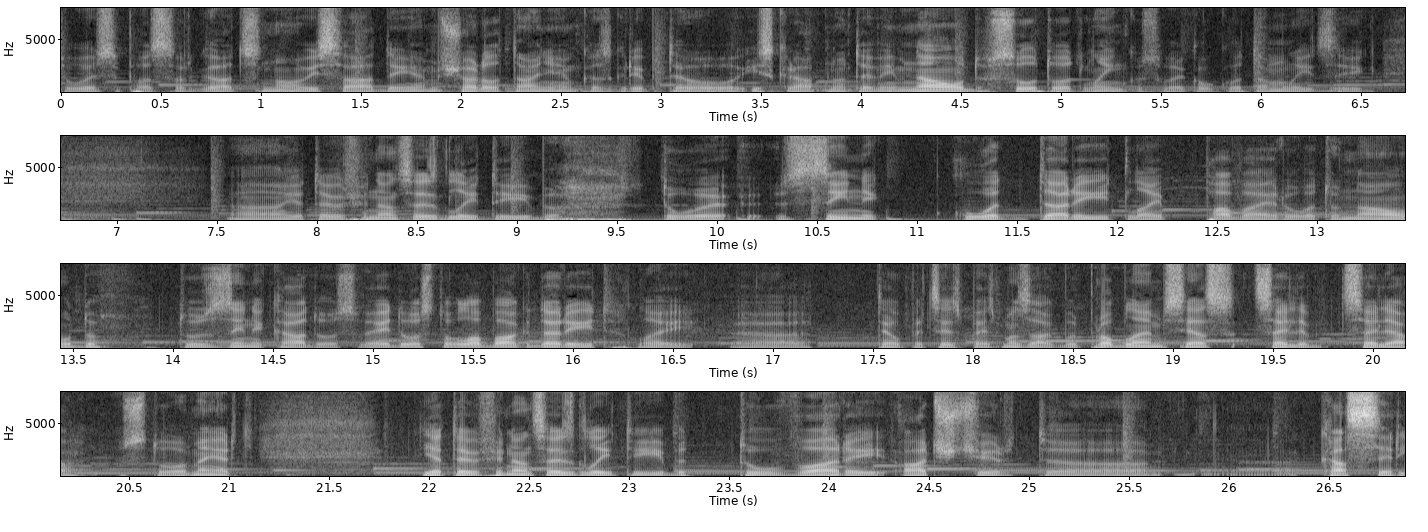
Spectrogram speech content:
tu esi pasargāts no visādiem šarlatāņiem, kas grib tev izkrāpt no tevīm naudu, sūtot linkus vai kaut ko tam līdzīgu. Ja tev ir finansiāla izglītība, tu zini, ko darīt, lai pavairotu naudu, tu zini, kādos veidos to labāk darīt, lai uh, tev pēc iespējas mazāk būtu problēmas jāceļa ceļā uz to mērķi. Ja tev ir finansiāla izglītība, tu vari atšķirt, uh, kas ir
